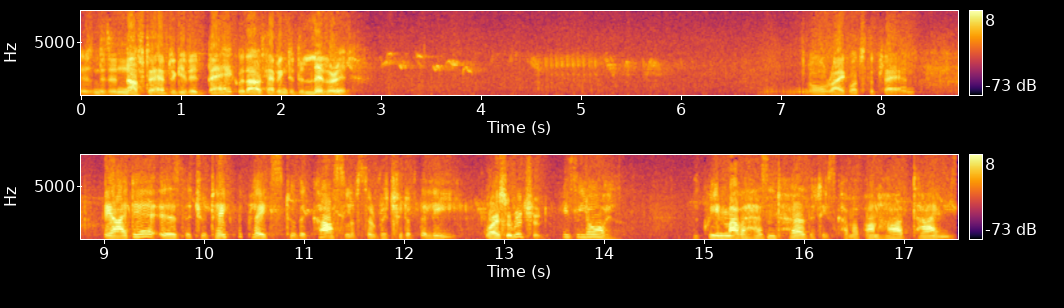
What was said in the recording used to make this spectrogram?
Isn't it enough to have to give it back without having to deliver it? All right, what's the plan? The idea is that you take the plates to the castle of Sir Richard of the Lee. Why, Sir Richard? He's loyal. The Queen Mother hasn't heard that he's come upon hard times.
